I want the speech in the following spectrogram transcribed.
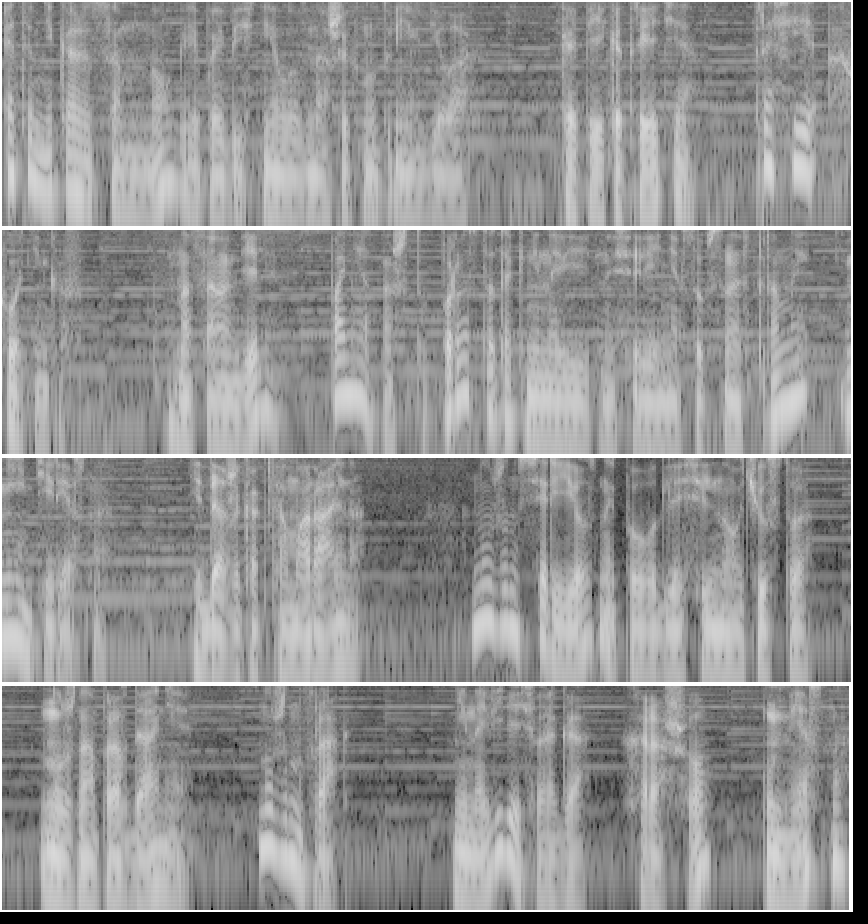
Это, мне кажется, многое бы объяснило в наших внутренних делах. Копейка третья – трофеи охотников. На самом деле, понятно, что просто так ненавидеть население собственной страны неинтересно. И даже как-то морально. Нужен серьезный повод для сильного чувства – Нужно оправдание, нужен враг. Ненавидеть врага хорошо, уместно,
